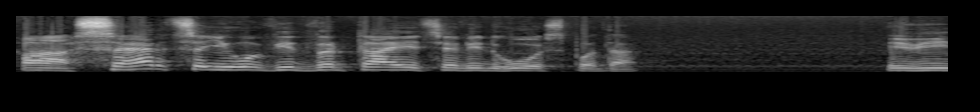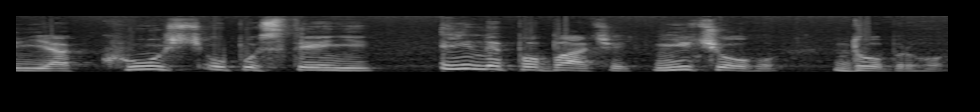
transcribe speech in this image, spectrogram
а серце його відвертається від Господа. Він, як кущ у пустині, і не побачить нічого доброго.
